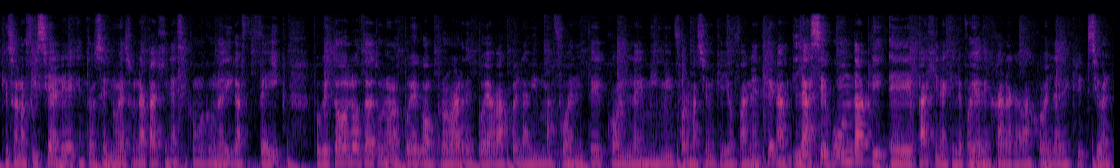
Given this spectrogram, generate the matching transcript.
que son oficiales, entonces no es una página así como que uno diga fake, porque todos los datos uno los puede comprobar después abajo en la misma fuente con la misma información que ellos van entregando. La segunda eh, página que les voy a dejar acá abajo en la descripción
